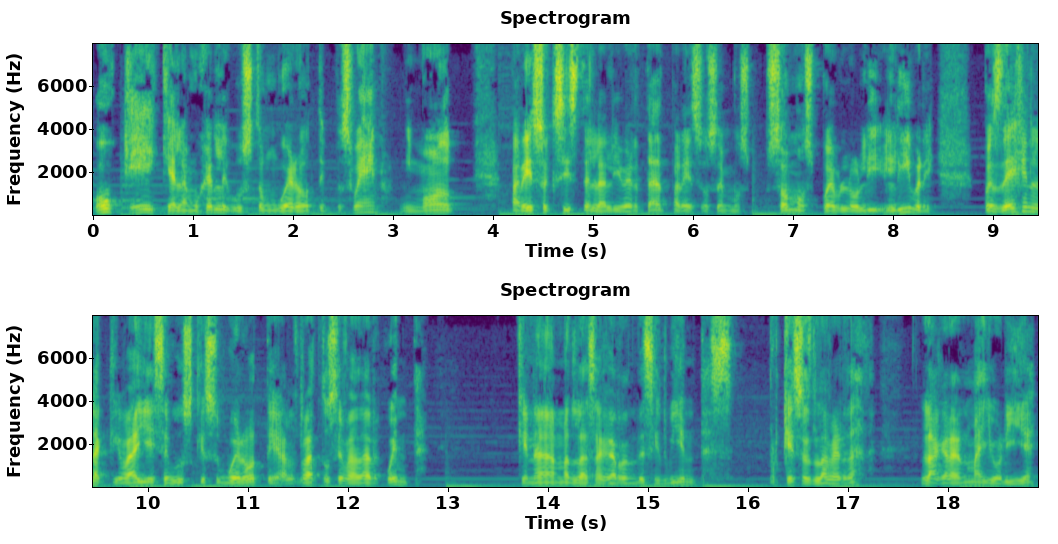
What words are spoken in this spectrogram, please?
Ok, que a la mujer le gusta un güerote, pues bueno, ni modo, para eso existe la libertad, para eso somos, pueblo libre. Pues déjenla que vaya y se busque su güerote, al rato se va a dar cuenta que nada más las agarran de sirvientas, porque eso es la verdad. La gran mayoría,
